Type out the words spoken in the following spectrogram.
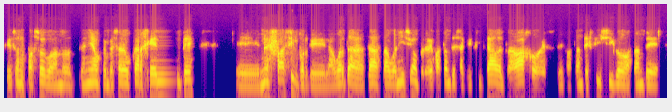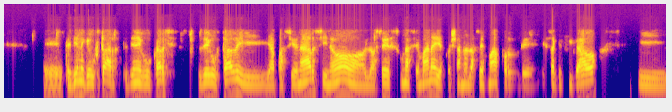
que eso nos pasó cuando teníamos que empezar a buscar gente. Eh, no es fácil porque la huerta está, está buenísimo, pero es bastante sacrificado el trabajo, es, bastante físico, bastante... Eh, te tiene que gustar, te tiene que buscar, te tiene que gustar y, apasionar, si no lo haces una semana y después ya no lo haces más porque es sacrificado y,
